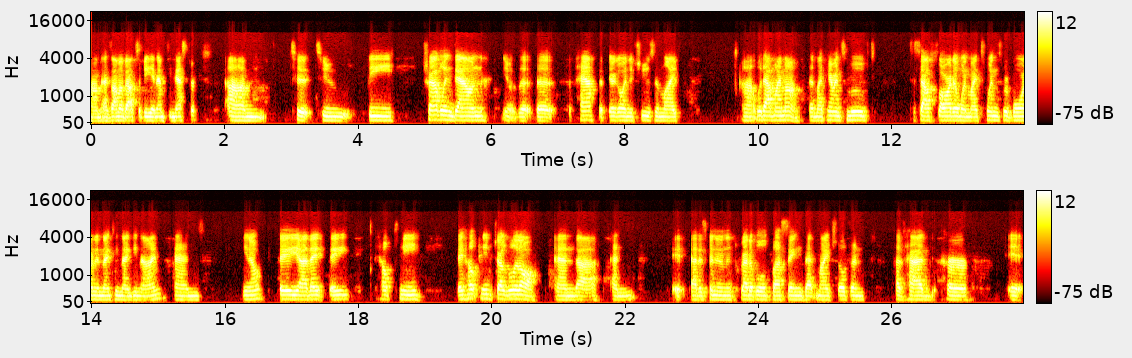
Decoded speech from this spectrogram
um, as I'm about to be an empty nester, um, to, to be traveling down, you know, the, the, the, path that they're going to choose in life uh, without my mom. That my parents moved to South Florida when my twins were born in 1999. And, you know, they, uh, they, they helped me they helped me juggle it all. And, uh, and it, that has been an incredible blessing that my children have had her it,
